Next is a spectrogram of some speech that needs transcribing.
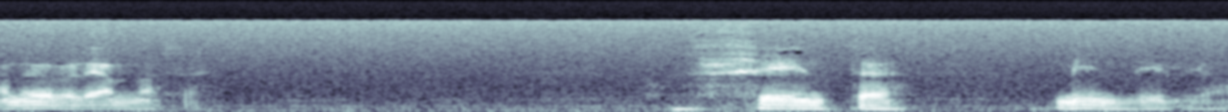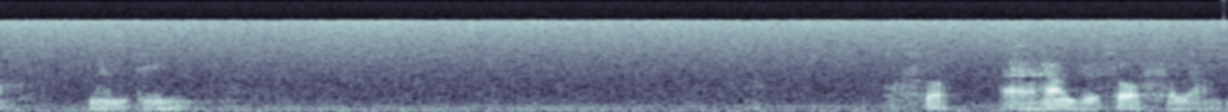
Han överlämnar sig. Ske inte min vilja, men din. Och så är han Guds offerlamm.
